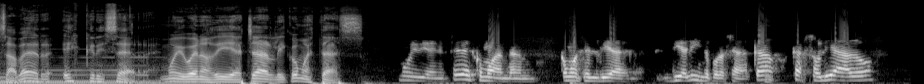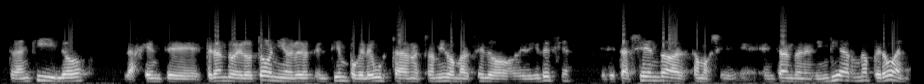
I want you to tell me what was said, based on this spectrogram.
Saber es crecer. Muy buenos días, Charlie. ¿Cómo estás? Muy bien. ¿Ustedes cómo andan? ¿Cómo es el día? Día lindo por allá. Acá, acá soleado, tranquilo. La gente esperando el otoño, el, tiempo que le gusta a nuestro amigo Marcelo de la Iglesia. Que se está yendo, ahora estamos eh, entrando en el invierno, pero bueno,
